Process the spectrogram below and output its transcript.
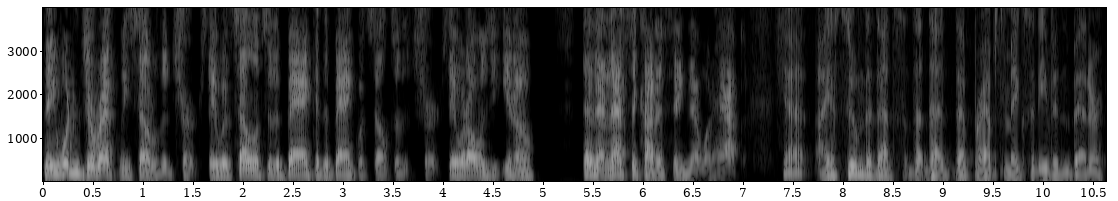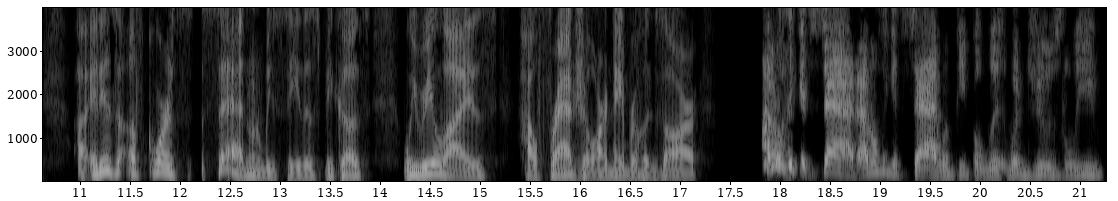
they wouldn't directly sell to the church. They would sell it to the bank and the bank would sell to the church. They would always, you know, that, that's the kind of thing that would happen. Yeah, I assume that that's that that, that perhaps makes it even better. Uh, it is, of course, sad when we see this because we realize how fragile our neighborhoods are. I don't think it's sad. I don't think it's sad when people li- when Jews leave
